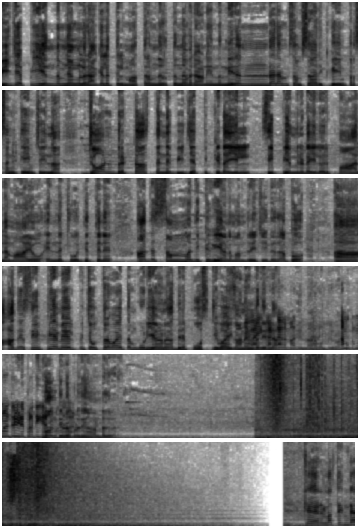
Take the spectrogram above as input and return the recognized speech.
ബി ജെ പി എന്നും ഞങ്ങളൊരു അകലത്തിൽ മാത്രം നിർത്തുന്നവരാണ് എന്ന് നിരന്തരം സംസാരിക്കുകയും പ്രസംഗിക്കുകയും ചെയ്യുന്ന ജോൺ ബ്രിട്ടാസ് തന്നെ ബി ജെ പിക്കിടയിൽ സി പി എമ്മിനിടയിൽ ഒരു പാലമായോ എന്ന ചോദ്യത്തിന് അത് സമ്മതിക്കുകയാണ് മന്ത്രി ചെയ്തത്. അപ്പോൾ അത് സി പി എം ഏൽപ്പിച്ച ഉത്തരവാദിത്തം കൂടിയാണ് അതിനെ പോസിറ്റീവായി കാണേണ്ടതില്ല എന്നാണ് മന്ത്രി പറഞ്ഞത്. നമുക്ക് മന്ത്രിയുടെ പ്രതികരണം മന്ത്രിയുടെ പ്രതികരണം കണ്ടത് വരാം. കേരളത്തിന്റെ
